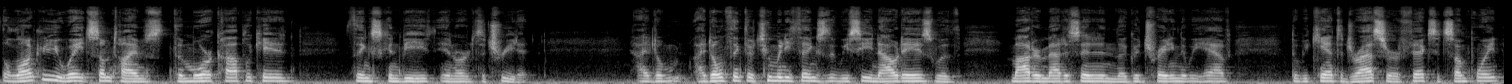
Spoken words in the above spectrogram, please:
the longer you wait, sometimes the more complicated things can be in order to treat it. I don't I don't think there are too many things that we see nowadays with modern medicine and the good training that we have that we can't address or fix at some point.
